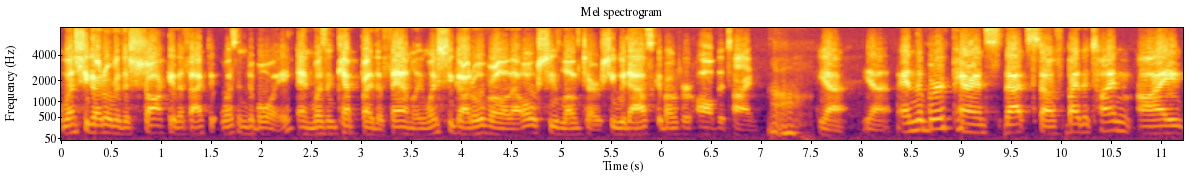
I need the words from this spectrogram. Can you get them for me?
Once she got over the shock of the fact it wasn't a boy and wasn't kept by the family once she got over all that oh she loved her. She would ask about her all the time. Uh-oh. yeah yeah. And the birth parents that stuff by the time i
